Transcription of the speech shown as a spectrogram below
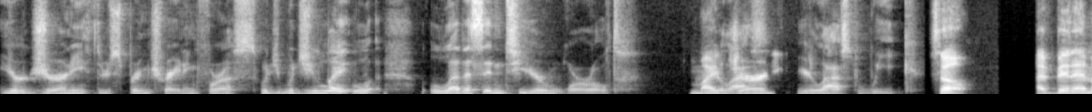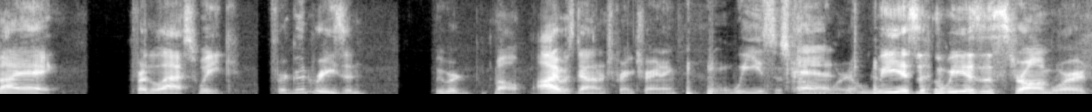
your journey through spring training for us? Would you would you let let us into your world? My your journey, last, your last week. So, I've been MIA for the last week for good reason we were well i was down in spring training. We is a strong and word. we is a, we is a strong word.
